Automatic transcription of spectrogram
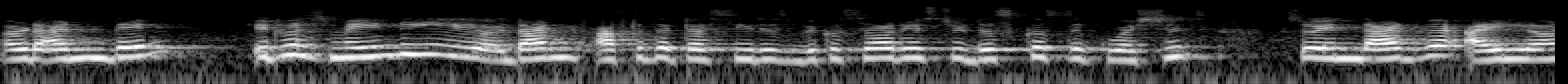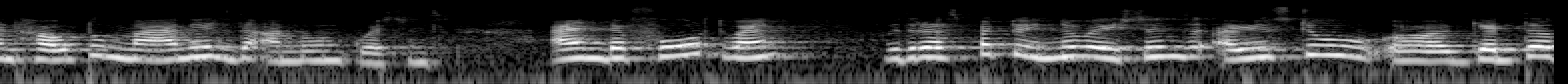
and then it was mainly uh, done after the test series because sir used to discuss the questions. So in that way i learned how to manage the unknown questions. And the fourth one with respect to innovations i used to uh, get the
